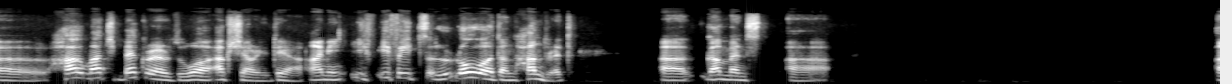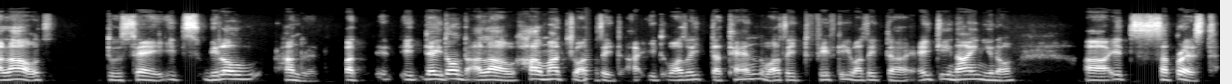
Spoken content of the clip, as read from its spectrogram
uh, how much becquerels were actually there. I mean, if, if it's lower than 100, uh, governments uh, allowed to say it's below 100, but it, it, they don't allow how much was it? Uh, it was it the 10? Was it 50? Was it uh, 89? You know, uh, it's suppressed.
